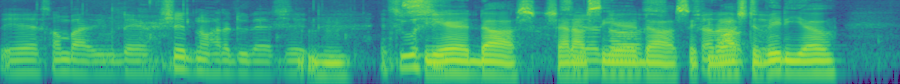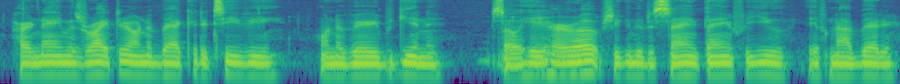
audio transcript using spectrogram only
yeah, somebody there should know how to do that shit. Mm-hmm. And she was she. Sierra Doss. Shout out Sierra Sierra Doss. Doss. If Shout you watch the video, her name is right there on the back of the TV on the very beginning. So hit her Mm-hmm. up. She can do the same thing for you, if not better.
